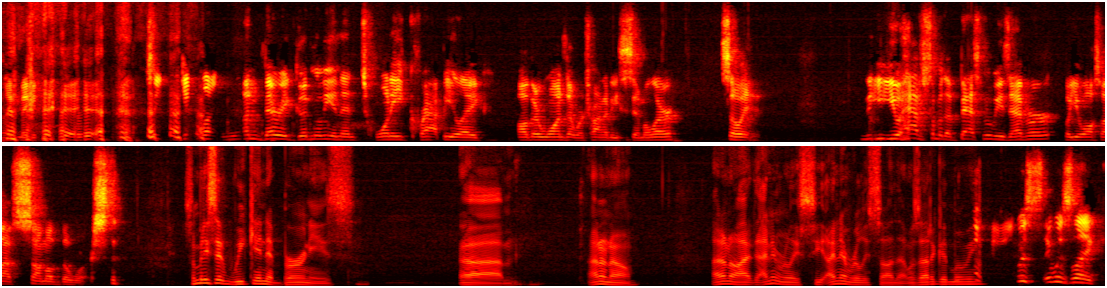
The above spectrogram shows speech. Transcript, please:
like make it. so get like one very good movie and then twenty crappy like other ones that were trying to be similar. So it you have some of the best movies ever, but you also have some of the worst. Somebody said Weekend at Bernie's. Um, I don't know. I don't know. I, I didn't really see. I never really saw that. Was that a good movie? It was it was like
